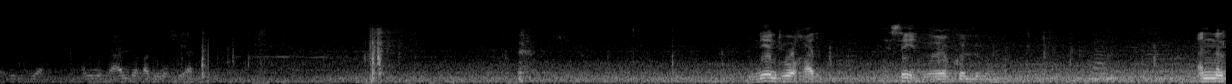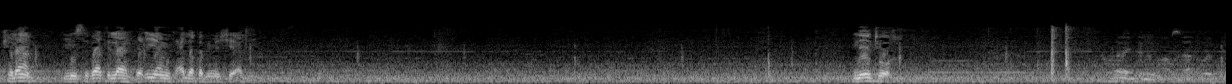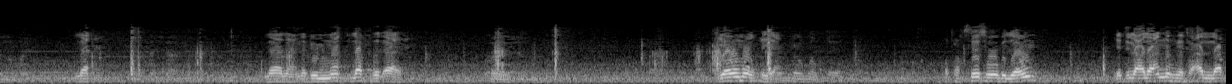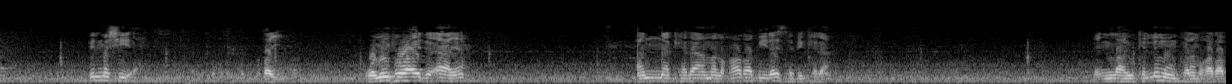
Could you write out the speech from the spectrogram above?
الفعلية المتعلقة بمشيئته. منين تؤخذ؟ حسين. أن الكلام من صفات الله الفعلية المتعلقة بمشيئته. منين تؤخذ؟ لا لا. لا. نبي من لفظ الآية. يوم القيامة. يوم القيامة. وتخصيصه باليوم يدل على أنه يتعلق بالمشيئة. طيب. ومن فوائد الآية أن كلام الغضب ليس بكلام. لأن الله يكلمهم كلام غضب.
